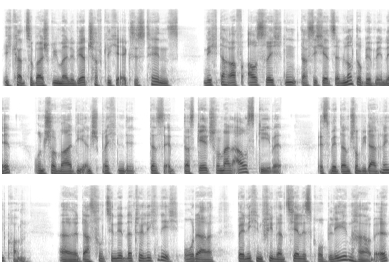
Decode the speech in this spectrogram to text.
Ich kann zum Beispiel meine wirtschaftliche Existenz nicht darauf ausrichten, dass ich jetzt im Lotto gewinne und schon mal die entsprechende, das, das Geld schon mal ausgebe. Es wird dann schon wieder reinkommen. Äh, das funktioniert natürlich nicht. Oder wenn ich ein finanzielles Problem habe,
